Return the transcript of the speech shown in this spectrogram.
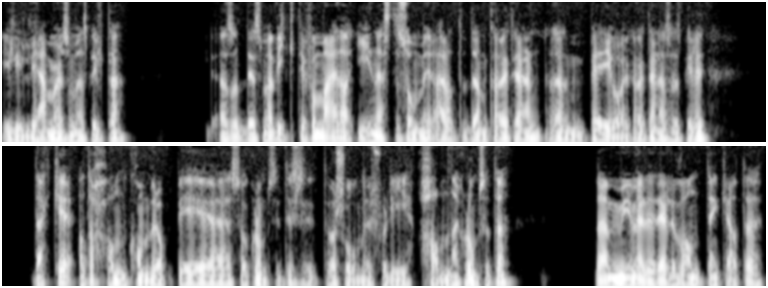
i Lillehammer, som jeg spilte. Altså, det som er viktig for meg da, i neste sommer, er at den karakteren, den Per Ivar-karakteren jeg spiller, det er ikke at han kommer opp i eh, så klumsete situasjoner fordi han er klumsete. Det er mye mer relevant, tenker jeg, at eh,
